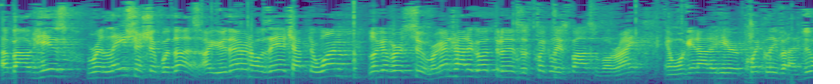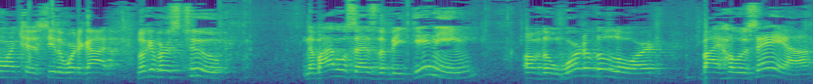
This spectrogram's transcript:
about his relationship with us. Are you there in Hosea chapter 1? Look at verse 2. We're going to try to go through this as quickly as possible, right? And we'll get out of here quickly, but I do want you to see the Word of God. Look at verse 2. The Bible says, The beginning of the word of the Lord by Hosea.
